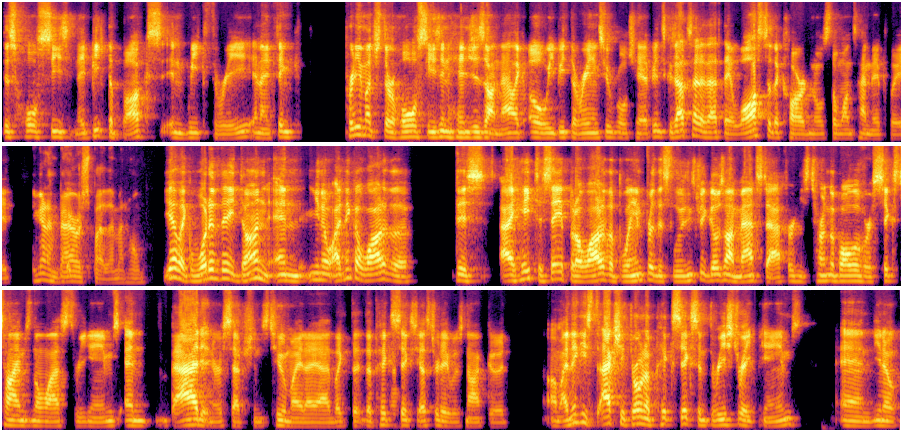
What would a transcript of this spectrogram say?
this whole season. They beat the Bucks in week three, and I think pretty much their whole season hinges on that. Like, oh, we beat the reigning Super Bowl champions. Because outside of that, they lost to the Cardinals the one time they played. They got embarrassed by them at home. Yeah, like what have they done? And you know, I think a lot of the this I hate to say it, but a lot of the blame for this losing streak goes on Matt Stafford. He's turned the ball over six times in the last three games and bad interceptions too, might I add. Like the, the pick six yesterday was not good. Um, I think he's actually thrown a pick six in three straight games. And you know,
